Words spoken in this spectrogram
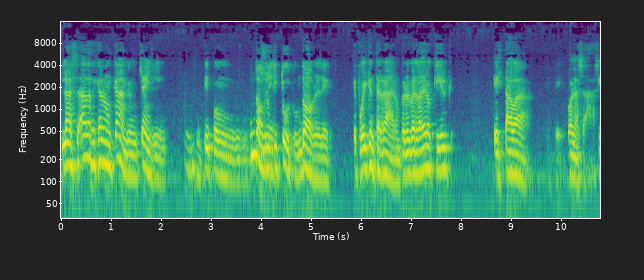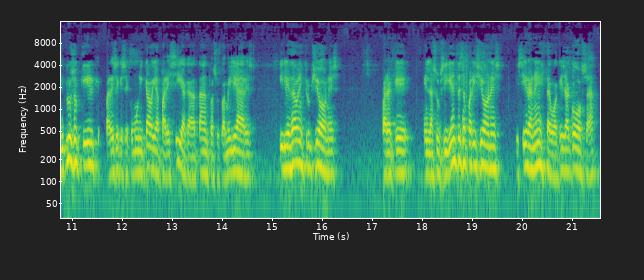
las hadas dejaron un cambio, un changeling, un tipo, un, Un doble. sustituto, un doble, que fue el que enterraron, pero el verdadero Kirk estaba este, con las hadas. Incluso Kirk parece que se comunicaba y aparecía cada tanto a sus familiares y les daba instrucciones para que en las subsiguientes apariciones hicieran esta o aquella cosa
